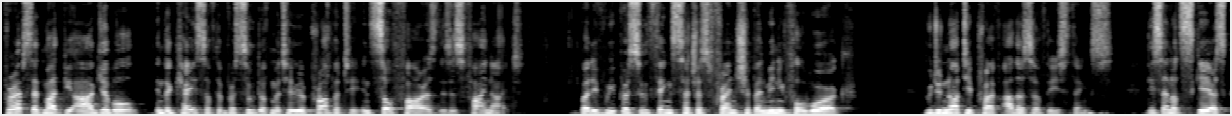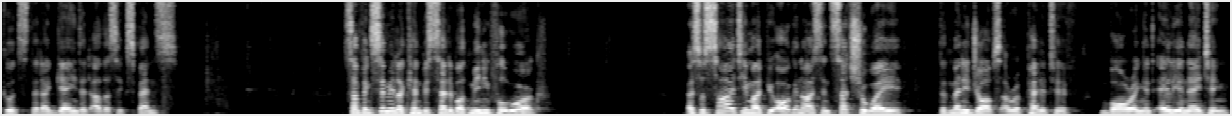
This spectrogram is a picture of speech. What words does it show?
Perhaps that might be arguable in the case of the pursuit of material property, insofar as this is finite. But if we pursue things such as friendship and meaningful work, we do not deprive others of these things. These are not scarce goods that are gained at others' expense. Something similar can be said about meaningful work. A society might be organized in such a way that many jobs are repetitive, boring, and alienating,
